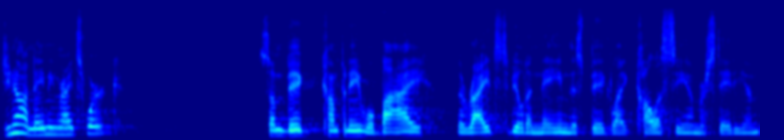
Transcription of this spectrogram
Do you know how naming rights work? Some big company will buy the rights to be able to name this big, like, coliseum or stadium.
